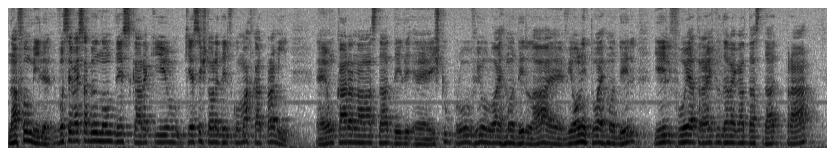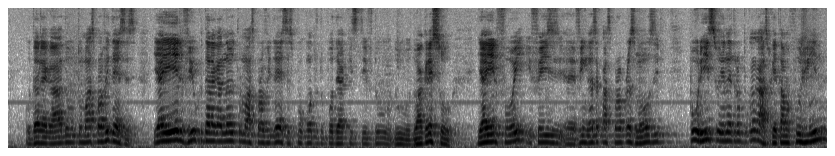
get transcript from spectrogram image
na família. Você vai saber o nome desse cara que, eu, que essa história dele ficou marcado pra mim. É, um cara lá na cidade dele é, estuprou, violou a irmã dele lá, é, violentou a irmã dele e ele foi atrás do delegado da cidade pra o delegado tomar as providências. E aí ele viu que o delegado não ia tomar as providências por conta do poder aquisitivo do, do, do agressor. E aí ele foi e fez é, vingança com as próprias mãos e por isso ele entrou pro cangaço, porque ele estava fugindo.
